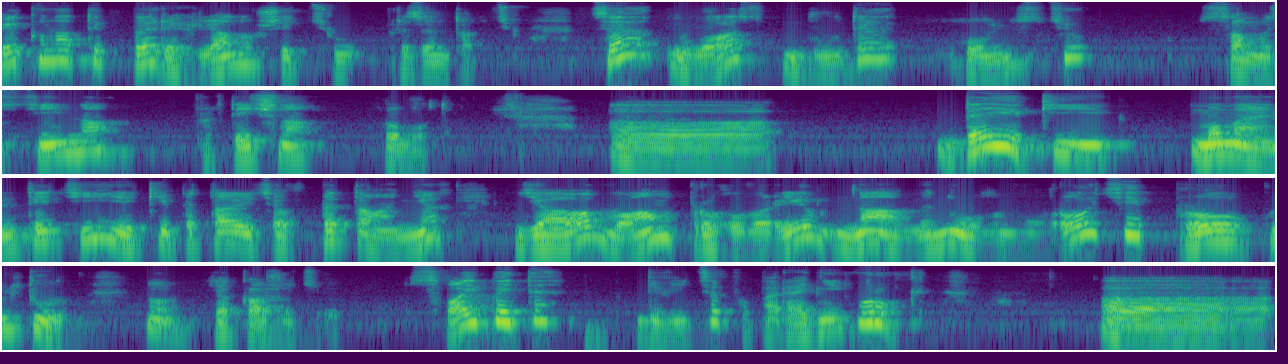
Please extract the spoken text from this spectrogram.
виконати, переглянувши цю презентацію. Це у вас буде повністю самостійна практична робота. Е, Деякі моменти, ті, які питаються в питаннях, я вам проговорив на минулому році про культуру. Ну, як кажуть, свайпайте, дивіться попередній урок. Е,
